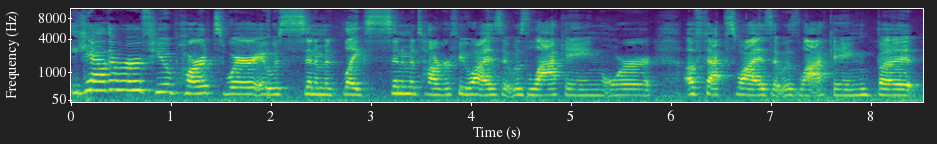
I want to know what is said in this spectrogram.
Yeah, there were a few parts where it was cinema, like cinematography wise, it was lacking, or effects wise, it was lacking. But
